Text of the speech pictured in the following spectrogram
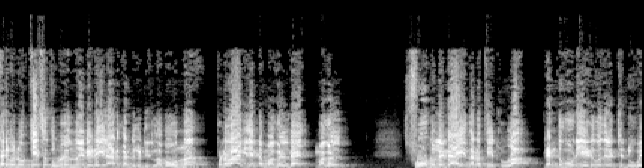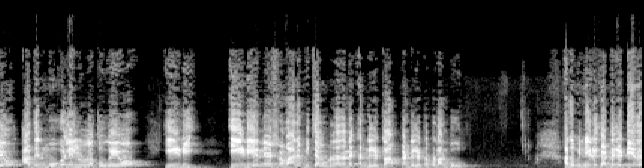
കരുവന്നൂർ കേസ് തുടരുന്നതിന്റെ ഇടയിലാണ് കണ്ടുകെട്ടിയിട്ടുള്ളത്. അപ്പോൾ ഒന്ന് പിണറായി വിജയന്റെ മകളുടെ മകൾ ഫ്രോഡുലന്റായി നടത്തിയിട്ടുള്ള രണ്ട് കോടി എഴുപത് ലക്ഷം രൂപയോ അതിന് മുകളിലുള്ള തുകയോ ഇ ഡി ഇ ഡി അന്വേഷണം ആരംഭിച്ചാൽ ഉടനെ തന്നെ കണ്ടുകെട്ടാം കണ്ടുകെട്ടപ്പെടാൻ പോകുന്നു. അത് പിന്നീട് കണ്ടുകെട്ടിയത്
